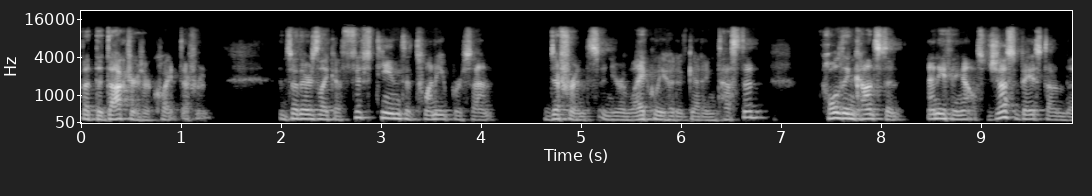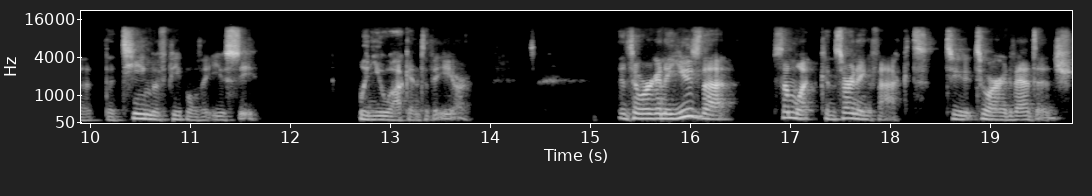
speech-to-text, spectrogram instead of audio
but the doctors are quite different. And so there's like a 15 to 20 percent difference in your likelihood of getting tested holding constant anything else, just based on the, the team of people that you see when you walk into the ER. And so we're going to use that somewhat concerning fact to, to our advantage.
